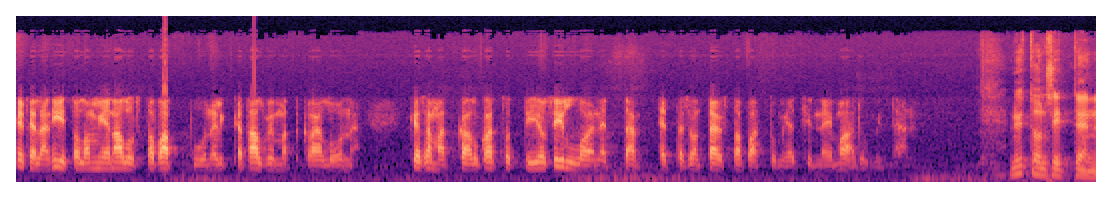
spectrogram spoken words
Etelän hiihtolomien alusta vappuun, eli talvimatkailuun kesämatkailu katsottiin jo silloin, että, että se on täys tapahtumia, että sinne ei mahdu mitään. Nyt on sitten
